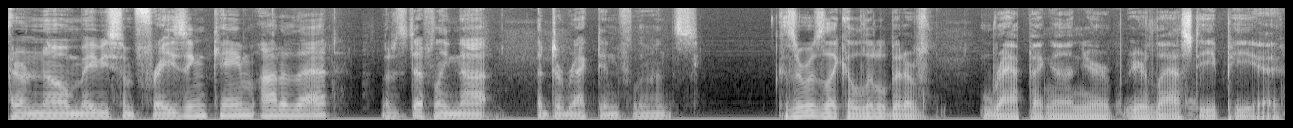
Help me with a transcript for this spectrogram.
I don't know. Maybe some phrasing came out of that, but it's definitely not a direct influence. Because there was like a little bit of rapping on your your last EP. uh,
